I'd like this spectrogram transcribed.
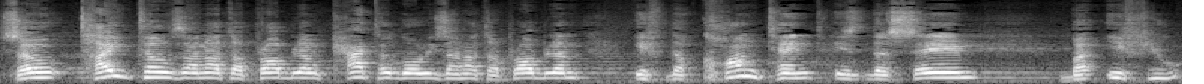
So titles are not a problem, categories are not a problem if the content is the same, but if you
